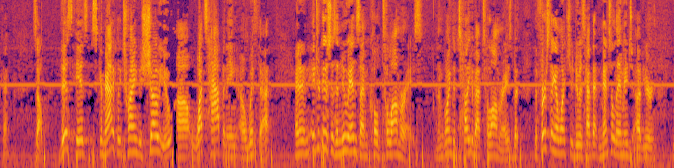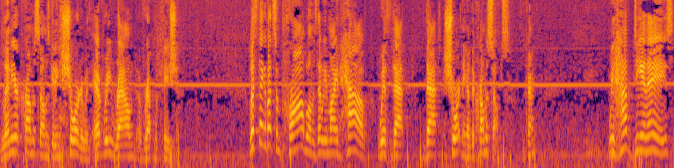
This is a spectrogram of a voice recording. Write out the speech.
Okay? So this is schematically trying to show you uh, what's happening uh, with that. And it introduces a new enzyme called telomerase. And I'm going to tell you about telomerase, but the first thing I want you to do is have that mental image of your linear chromosomes getting shorter with every round of replication. Let's think about some problems that we might have with that, that shortening of the chromosomes. Okay? We have DNAs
